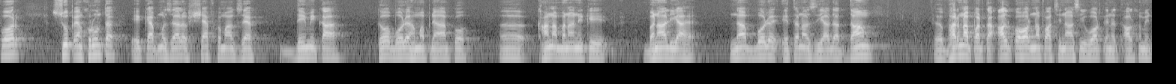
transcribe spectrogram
फोर, सुप एंड खरूंत, एक आप मजाल शेफ़ कमाक जैफ देमी का तो बोले हम अपने आप को खाना बनाने की, बना लिया है, न बोले इतना ज़्यादा दाम भरना पड़ता। अल्कोहल न फाक्सिनासी वर्त इन अलखमिन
